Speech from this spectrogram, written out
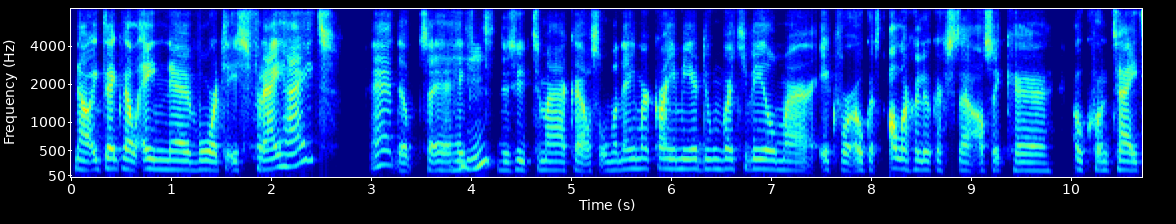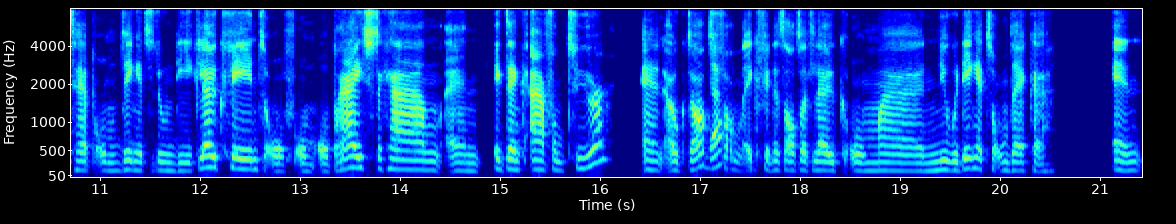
Nou, ik denk wel één uh, woord is vrijheid. Hè, dat uh, heeft Mhm. dus te maken als ondernemer kan je meer doen wat je wil, maar ik word ook het allergelukkigste als ik uh, ook gewoon tijd heb om dingen te doen die ik leuk vind of om op reis te gaan. En ik denk avontuur en ook dat Ja. van ik vind het altijd leuk om uh, nieuwe dingen te ontdekken. En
